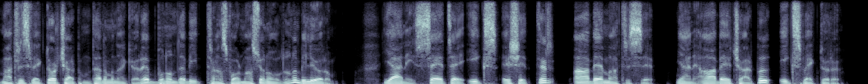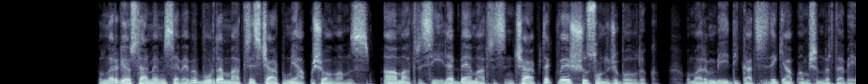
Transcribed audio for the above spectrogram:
Matris vektör çarpımı tanımına göre, bunun da bir transformasyon olduğunu biliyorum. Yani st x eşittir AB matrisi, yani AB çarpı x vektörü. Bunları göstermemin sebebi burada matris çarpımı yapmış olmamız. A matrisi ile B matrisini çarptık ve şu sonucu bulduk. Umarım bir dikkatsizlik yapmamışımdır tabii.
